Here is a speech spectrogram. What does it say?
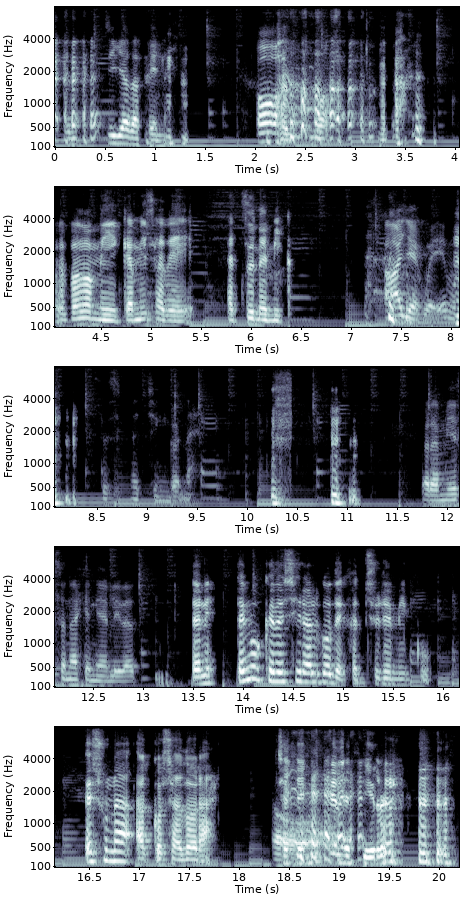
Sí, ya da pena. Oh. me pongo mi camisa de Hatsune Miku. Oye, güey. Es una chingona. Para mí es una genialidad. Teni- Tengo que decir algo de Hatsune Miku. Es una acosadora. Se tiene que decir.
